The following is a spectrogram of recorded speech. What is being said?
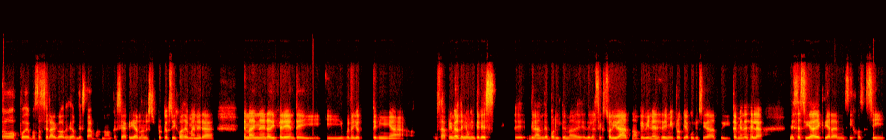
todos podemos hacer algo desde donde estamos, ¿no? Que sea criando a nuestros propios hijos de manera de manera diferente y, y, bueno, yo tenía, o sea, primero tenía un interés eh, grande por el tema de, de, la sexualidad, ¿no? Que viene desde mi propia curiosidad y también desde la necesidad de criar a mis hijos así.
